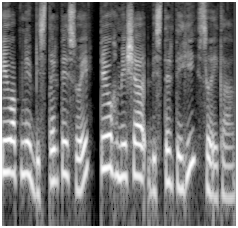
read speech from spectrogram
ਕਿ ਉਹ ਆਪਣੇ ਬਿਸਤਰ ਤੇ ਸੋਏ ਤੇ ਉਹ ਹਮੇਸ਼ਾ ਬਿਸਤਰ ਤੇ ਹੀ ਸੋਏਗਾ।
